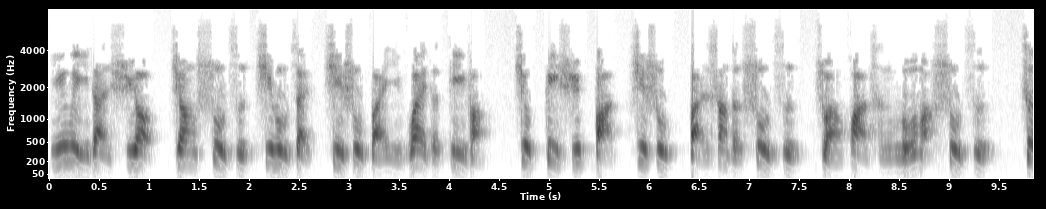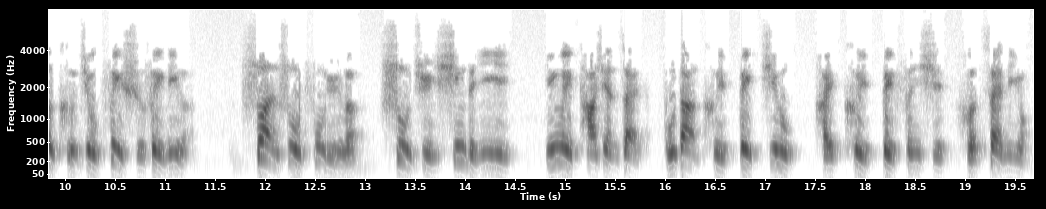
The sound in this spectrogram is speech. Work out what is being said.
因为一旦需要将数字记录在计数板以外的地方，就必须把计数板上的数字转化成罗马数字。这可就费时费力了。算术赋予了数据新的意义，因为它现在不但可以被记录，还可以被分析和再利用。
